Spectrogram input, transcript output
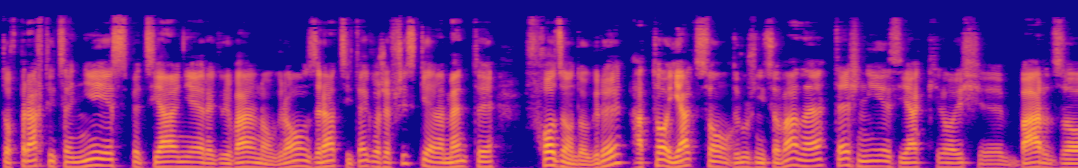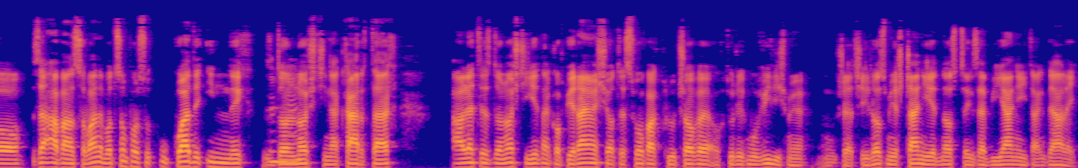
to w praktyce nie jest specjalnie regrywalną grą z racji tego, że wszystkie elementy wchodzą do gry, a to jak są zróżnicowane też nie jest jakoś e, bardzo zaawansowane, bo to są po prostu układy innych Mhm. zdolności na kartach, ale te zdolności jednak opierają się o te słowa kluczowe, o których mówiliśmy w grze, czyli rozmieszczanie jednostek, zabijanie i tak dalej.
